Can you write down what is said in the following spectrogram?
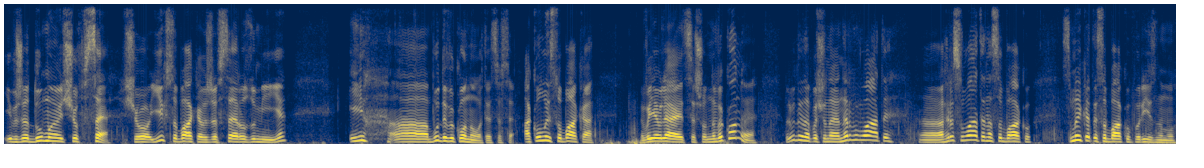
і вже думають, що все, що їх собака вже все розуміє і а, буде виконувати це все. А коли собака виявляється, що не виконує, людина починає нервувати, а, агресувати на собаку, смикати собаку по-різному.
